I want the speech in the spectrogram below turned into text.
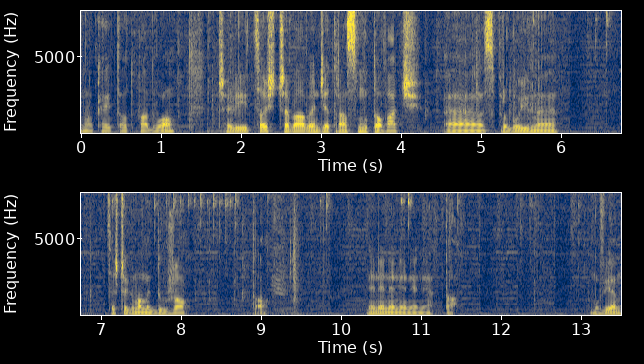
No Okej, to odpadło. Czyli coś trzeba będzie transmutować. E, spróbujmy coś, czego mamy dużo. To. Nie, nie, nie, nie, nie, nie. To. Mówiłem?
